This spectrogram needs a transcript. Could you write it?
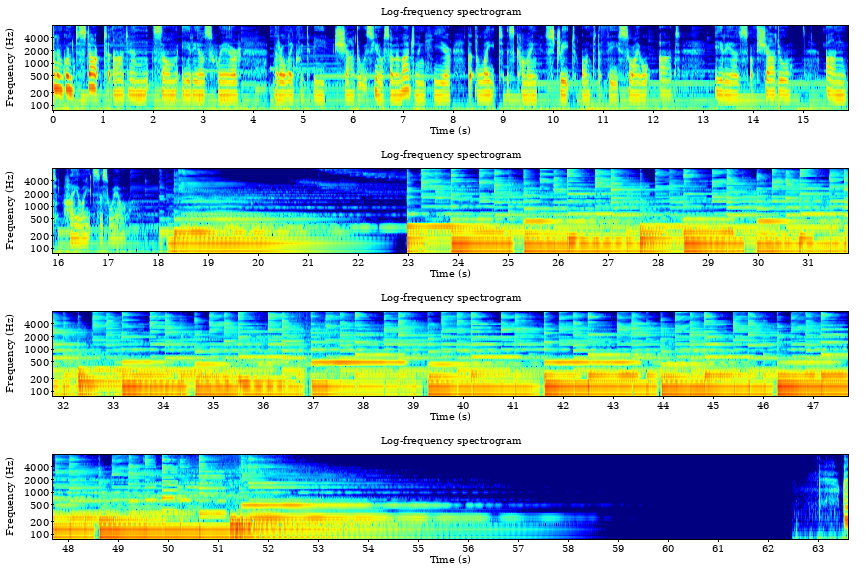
And I'm going to start to add in some areas where there are likely to be shadows you know so I'm imagining here that the light is coming straight onto the face so I will add areas of shadow and highlights as well.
